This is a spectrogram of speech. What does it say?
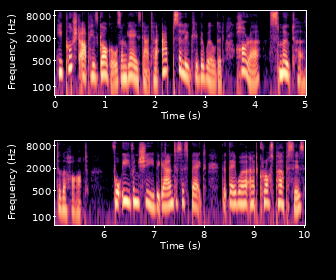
He pushed up his goggles and gazed at her, absolutely bewildered. Horror smote her to the heart, for even she began to suspect that they were at cross purposes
